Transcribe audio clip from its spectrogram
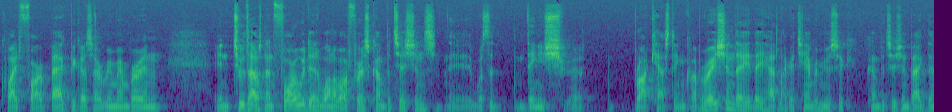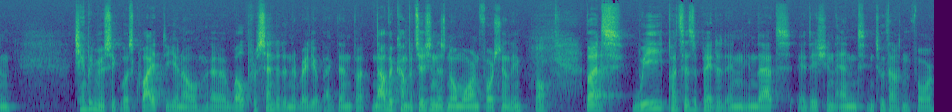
quite far back because I remember in in 2004 we did one of our first competitions. It was the Danish uh, Broadcasting Corporation. They they had like a chamber music competition back then. Chamber music was quite, you know, uh, well presented in the radio back then, but now the competition is no more, unfortunately. Oh. But we participated in, in that edition and in 2004.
